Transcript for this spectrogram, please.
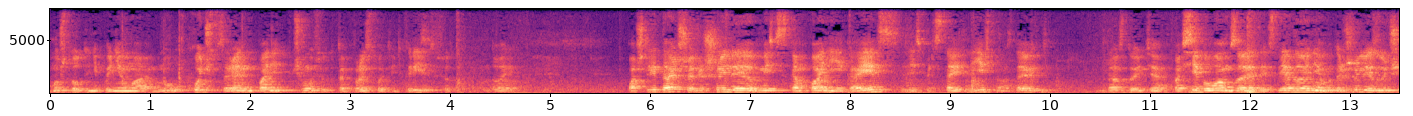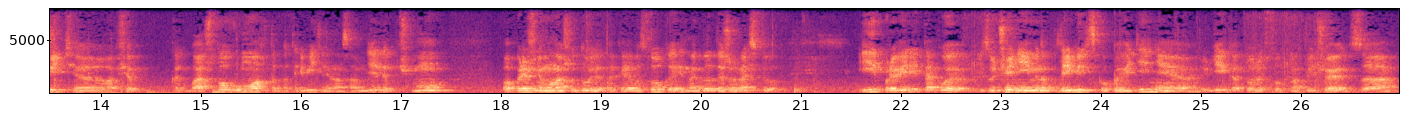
мы что-то не понимаем. Ну, хочется реально понять, почему все так происходит, ведь кризис все-таки на дворе. пошли дальше, решили вместе с компанией КС, здесь представитель есть у нас, да, ведь? Здравствуйте, спасибо вам за это исследование. Вот решили изучить э, вообще, как бы, а что в умах-то потребителей на самом деле, почему по-прежнему наша доля такая высокая, иногда даже растет. И провели такое изучение именно потребительского поведения людей, которые, собственно, отвечают за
